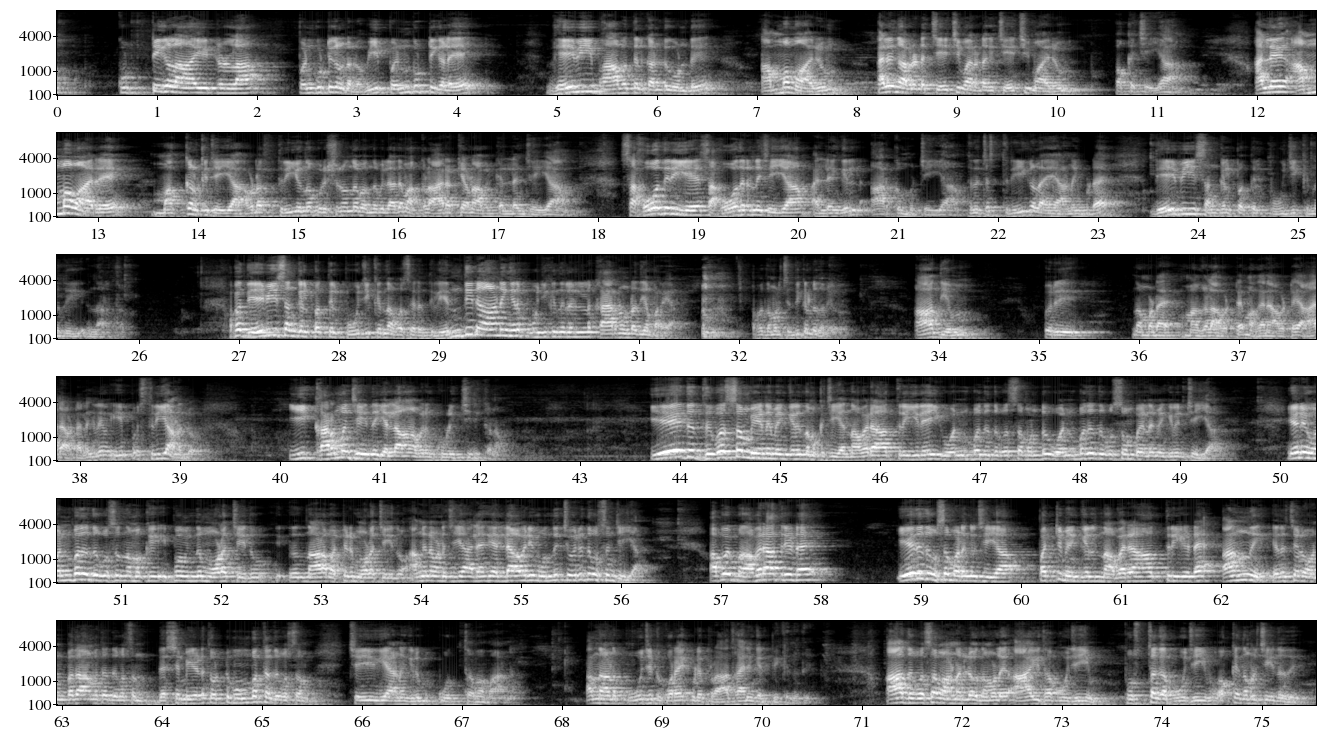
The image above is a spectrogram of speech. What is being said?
കുട്ടികളായിട്ടുള്ള പെൺകുട്ടികളുണ്ടല്ലോ ഈ പെൺകുട്ടികളെ ദേവീഭാവത്തിൽ കണ്ടുകൊണ്ട് അമ്മമാരും അല്ലെങ്കിൽ അവരുടെ ചേച്ചിമാരുണ്ടെങ്കിൽ ചേച്ചിമാരും ഒക്കെ ചെയ്യാം. അല്ലെ അമ്മമാരെ മക്കൾക്ക് ചെയ്യാം. അവിടെ സ്ത്രീയൊന്നും പുരുഷനൊന്നും ബന്ധമില്ലാതെ മക്കൾ ആരൊക്കെയാണോ അവർക്കെല്ലാം ചെയ്യാം. സഹോദരിയെ സഹോദരന് ചെയ്യാം അല്ലെങ്കിൽ ആർക്കും ചെയ്യാം. എന്ന് വെച്ചാൽ സ്ത്രീകളെയാണ് ഇവിടെ ദേവീ സങ്കല്പത്തിൽ പൂജിക്കുന്നത് എന്നർത്ഥം. അപ്പോൾ ദേവീ സങ്കല്പത്തിൽ പൂജിക്കുന്ന അവസരത്തിൽ എന്തിനാണ് ഇങ്ങനെ പൂജിക്കുന്നതിനുള്ള കാരണമുണ്ടെന്ന് ഞാൻ പറയാം. അപ്പോൾ നമ്മൾ ചിന്തിക്കേണ്ടത് അറിയോ? ആദ്യം ഒരു നമ്മുടെ മകളാവട്ടെ മകനാവട്ടെ ആരാവട്ടെ അല്ലെങ്കിൽ ഈ സ്ത്രീയാണല്ലോ. ഈ കർമ്മം ചെയ്ത് എല്ലാവരും കുളിച്ചിരിക്കണം. ഏത് ദിവസം വേണമെങ്കിലും നമുക്ക് ചെയ്യാം. നവരാത്രിയിലെ ഒൻപത് ദിവസമുണ്ട്. ഒൻപത് ദിവസം വേണമെങ്കിലും ചെയ്യാം. ഇനി ഒൻപത് ദിവസം നമുക്ക് ഇപ്പോൾ ഇന്ന് മോളെ ചെയ്തു നാളെ മറ്റൊരു മോളെ ചെയ്തു അങ്ങനെ വേണം ചെയ്യാം. അല്ലെങ്കിൽ എല്ലാവരും ഒന്നിച്ച് ഒരു ദിവസം ചെയ്യാം. അപ്പോൾ നവരാത്രിയുടെ ഏത് ദിവസം വേണമെങ്കിലും ചെയ്യാം? പറ്റുമെങ്കിൽ നവരാത്രിയുടെ അന്ന് എന്ന് വെച്ചാൽ ഒൻപതാമത്തെ ദിവസം ദശമിയുടെ തൊട്ട് മുമ്പത്തെ ദിവസം ചെയ്യുകയാണെങ്കിലും ഉത്തമമാണ്. അന്നാണ് പൂജയ്ക്ക് കുറേ കൂടി പ്രാധാന്യം കൽപ്പിക്കുന്നത്. ആ ദിവസമാണല്ലോ നമ്മൾ ആയുധ പൂജയും പുസ്തക പൂജയും ഒക്കെ നമ്മൾ ചെയ്യുന്നത്.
